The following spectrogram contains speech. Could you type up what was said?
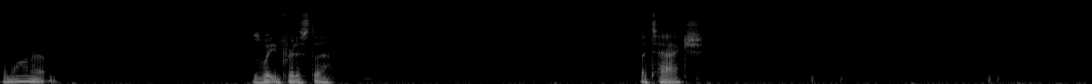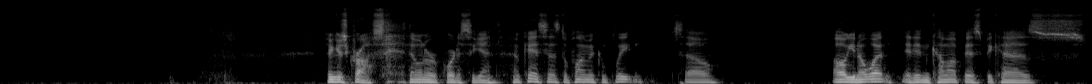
Come on up. Just waiting for this to attach. Fingers crossed. Don't want to record this again. Okay, it says deployment complete. So, oh, you know what? It didn't come up is because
